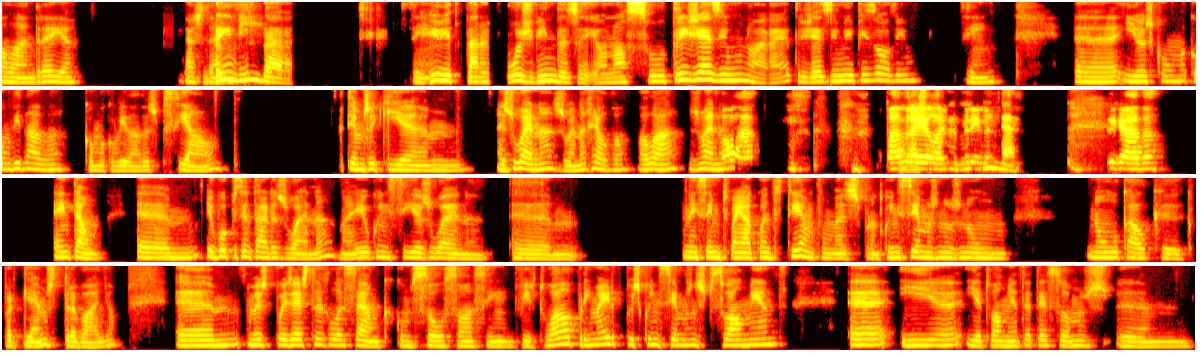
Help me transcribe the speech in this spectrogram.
Olá, Andreia. Estamos. Bem-vinda. Sim, Eu ia-te dar as boas-vindas. É o nosso trigésimo, não é? Trigésimo episódio. sim. Eh, e hoje com uma convidada, com uma convidada especial. Temos aqui a, a Joana, Joana Relva. Olá, Joana. Olá, Olá, Andréia, olá, Joana, Catarina. bem-vinda. Obrigada. Então, ehm, eu vou apresentar a Joana, não é? Eu conheci a Joana, ehm, nem sei muito bem há quanto tempo, mas pronto, conhecemos-nos num, num local que, que partilhamos de trabalho. Ehm, mas depois esta relação que começou só assim virtual, primeiro, depois conhecemos-nos pessoalmente, eh, e, eh, e atualmente até somos ehm,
